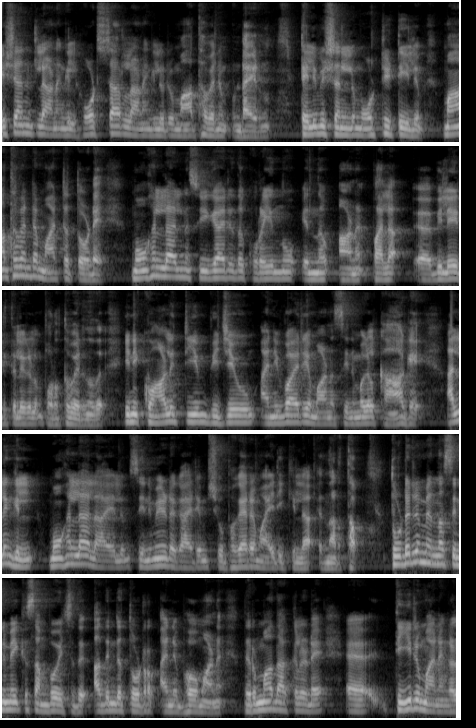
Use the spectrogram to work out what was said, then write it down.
ഏഷ്യാനെറ്റിലാണെങ്കിൽ ഹോട്ട്സ്റ്റാറിലാണെങ്കിൽ ഒരു മാധവനും ഉണ്ടായിരുന്നു. ടെലിവിഷനിലും ഒ ടി ടിയിലും മാധവന്റെ മാറ്റത്തോടെ മോഹൻലാലിന് സ്വീകാര്യത കുറയുന്നു എന്ന് ആണ് പല വിലയിരുത്തലുകളും പുറത്തു വരുന്നത് ഇനി ക്വാളിറ്റിയും വിജയവും അനിവാര്യ അനിവാര്യമാണ് സിനിമകൾക്കാകെ. അല്ലെങ്കിൽ മോഹൻലാൽ ആയാലും സിനിമയുടെ കാര്യം ശുഭകരമായിരിക്കില്ല എന്നർത്ഥം. തുടരും എന്ന സിനിമയ്ക്ക് സംഭവിച്ചത് അതിന്റെ തുടർ അനുഭവമാണ്. നിർമ്മാതാക്കളുടെ തീരുമാനങ്ങൾ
